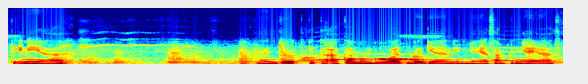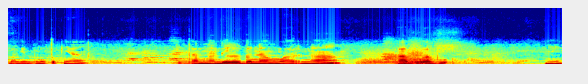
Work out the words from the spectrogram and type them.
seperti ini ya. Lanjut kita akan membuat bagian ininya ya sampingnya ya sebagai penutupnya. Kita mengambil benang warna abu-abu. Nih.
